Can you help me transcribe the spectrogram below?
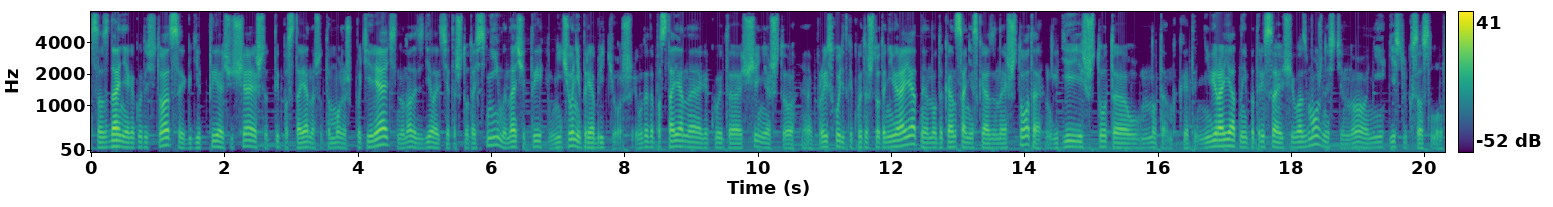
создание какой-то ситуации, где ты ощущаешь, что ты постоянно что-то можешь потерять, но надо сделать это что-то с ним, иначе ты ничего не приобретешь. И вот это постоянное какое-то ощущение, что э, происходит какое-то что-то невероятное, но до конца не сказанное что-то, где есть что-то, ну там, какая-то невероятные потрясающие возможности, но они есть только со слов.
